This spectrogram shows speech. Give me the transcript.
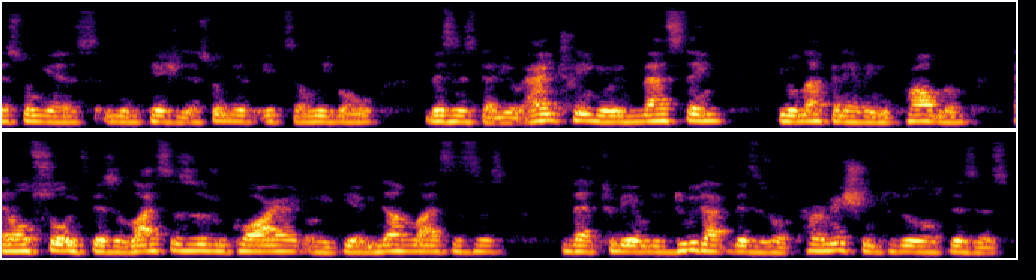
as long as limitation as long as it's a legal business that you're entering you're investing you're not going to have any problem and also if there's a license required or if you have enough licenses that to be able to do that business or permission to do those business,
